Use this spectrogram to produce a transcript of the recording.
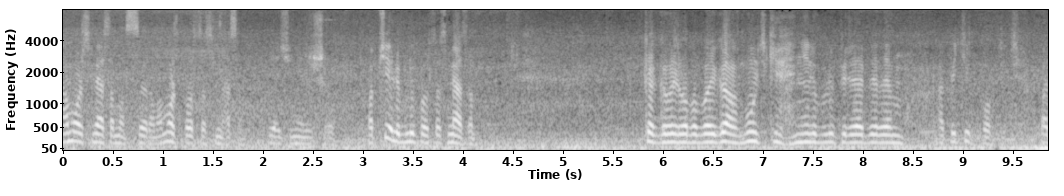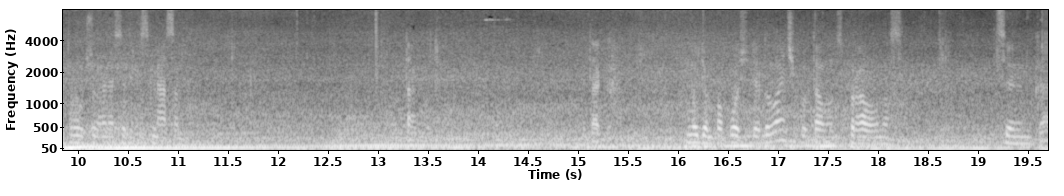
А может с мясом и с сыром, а может просто с мясом. Я еще не решил. Вообще люблю просто с мясом. Как говорила Баба Яга в мультике, не люблю перед обедом аппетит портить. Поэтому лучше, наверное, все-таки с мясом. Так вот. Итак, мы идем по площади одуванчиков. Там вот справа у нас ЦМК.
